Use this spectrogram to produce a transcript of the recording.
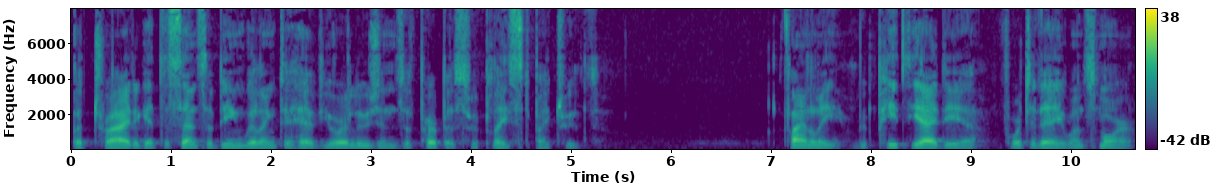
but try to get the sense of being willing to have your illusions of purpose replaced by truth. Finally, repeat the idea for today once more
